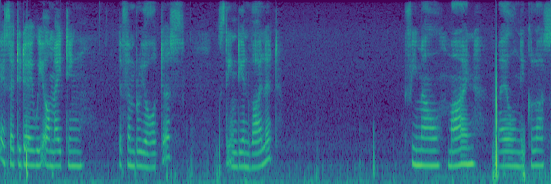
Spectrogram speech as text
Okay, so today we are mating the Fimbriatus. It's the Indian violet. Female mine, male Nicholas.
